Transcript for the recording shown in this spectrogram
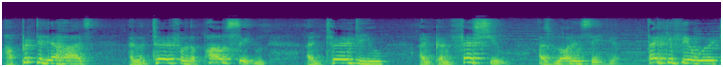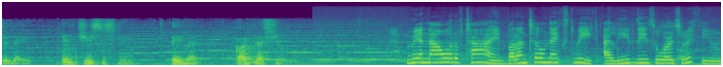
are pricked in their hearts, and will turn from the power of Satan and turn to you and confess you as Lord and Savior. Thank you for your word today. In Jesus' name, amen. God bless you. We are now out of time, but until next week, I leave these words with you,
